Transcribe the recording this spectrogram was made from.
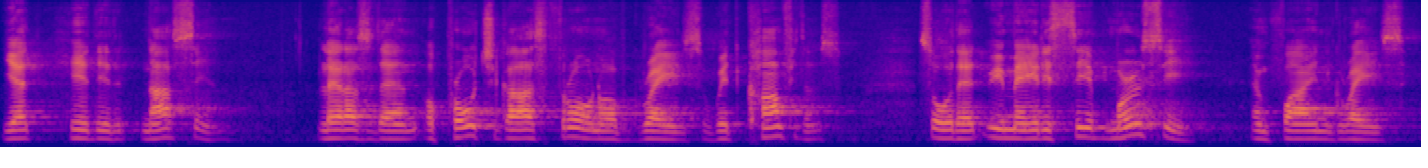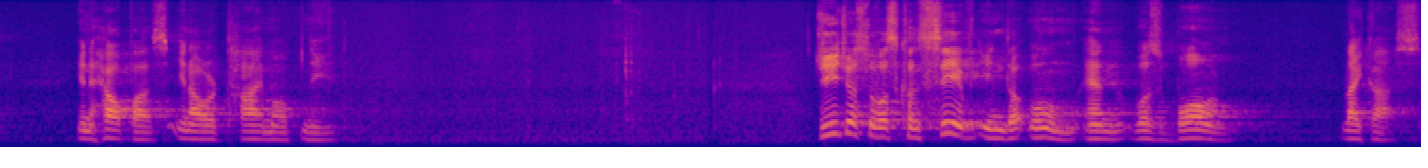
Yet he did not sin. Let us then approach God's throne of grace with confidence so that we may receive mercy and find grace and help us in our time of need. Jesus was conceived in the womb and was born like us.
